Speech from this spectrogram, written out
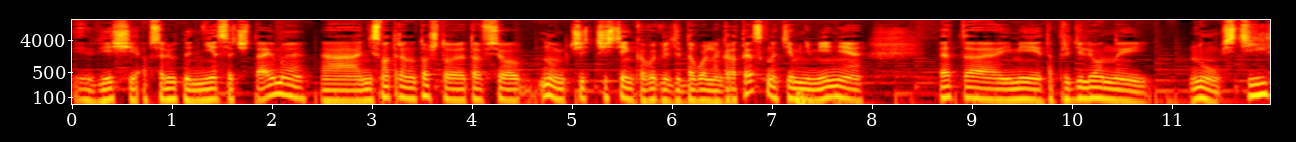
вещи абсолютно несочетаемые. Э, несмотря на то, что это все ну, частенько выглядит довольно гротескно, тем не менее это имеет определенный ну, стиль,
